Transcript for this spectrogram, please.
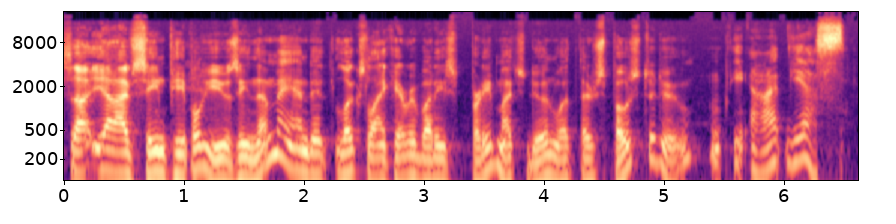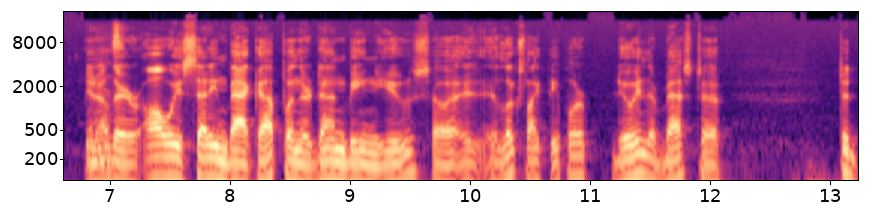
So yeah, I've seen people using them, and it looks like everybody's pretty much doing what they're supposed to do. I- yes. You know, Yes. they're always setting back up when they're done being used. So it, it looks like people are doing their best to to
